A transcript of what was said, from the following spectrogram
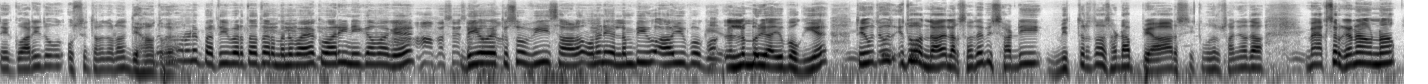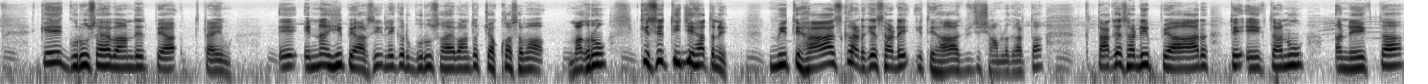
ਤੇ ਕੁਆਰੀ ਤੋਂ ਉਸੇ ਤਰ੍ਹਾਂ ਦਾ ਉਹਨਾਂ ਦਾ ਦੇਹਾਂਤ ਹੋਇਆ। ਉਹਨਾਂ ਨੇ ਪਤੀਵਰਤਾ ਧਰਮ ਨਿਭਾਇਆ ਕੁਆਰੀ ਨਹੀਂ ਕਵਾਂਗੇ ਵੀ ਉਹ 120 ਸਾਲ ਉਹਨਾਂ ਨੇ ਲੰਬੀ ਆਯੂ ਭੋਗੀ ਹੈ। ਲੰਬੀ ਆਯੂ ਭੋਗੀ ਹੈ ਤੇ ਇਹ ਤੋਂ ਅੰਦਾਜ਼ਾ ਲੱਗ ਸਕਦਾ ਵੀ ਸਾਡੀ ਮਿੱਤਰਤਾ ਸਾਡਾ ਪਿਆਰ ਸਿੱਖ ਮੁਸਲਮਾਨ ਸਾਂਝਾਂ ਦਾ ਮੈਂ ਅਕਸਰ ਕਹਿੰਦਾ ਹੁੰਦਾ ਕਿ ਗੁਰੂ ਸਾਹਿਬਾਨ ਦੇ ਪਿਆਰ ਟਾਈਮ ਇਹ ਇੰਨਾ ਹੀ ਪਿਆਰ ਸੀ ਲੇਕਿਨ ਗੁਰੂ ਸਾਹਿਬਾਨ ਤੋਂ ਚੌਖਾ ਸਮਾਂ ਮਗਰੋਂ ਕਿਸੇ ਤੀਜੇ ਹੱਥ ਨੇ। ਇਤਿਹਾਸ ਘੜ ਕੇ ਸਾਡੇ ਇਤਿਹਾਸ ਵਿੱਚ ਸ਼ਾਮਲ ਕਰਤਾ ਤਾਂ ਕਿ ਸਾਡੀ ਪਿਆਰ ਤੇ ਏਕਤਾ ਨੂੰ ਅਨੇਕਤਾ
